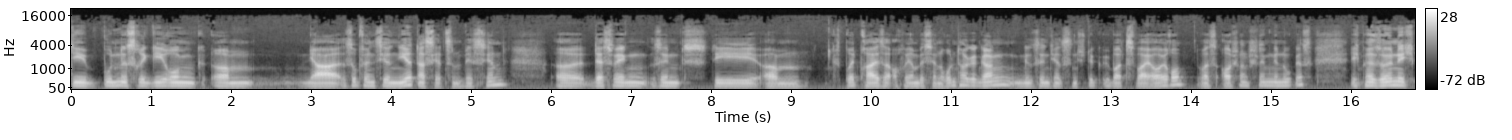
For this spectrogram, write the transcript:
Die Bundesregierung ähm, ja, subventioniert das jetzt ein bisschen. Äh, deswegen sind die ähm, Spritpreise auch wieder ein bisschen runtergegangen, sind jetzt ein Stück über 2 Euro, was auch schon schlimm genug ist. Ich persönlich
